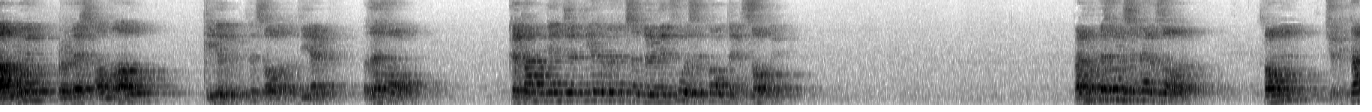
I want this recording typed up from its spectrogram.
Adhurojnë përveç Allahut idhujt dhe zota të tjerë dhe thonë, Këta nuk janë gjë tjetër vetëmse ndërmjetësuesit tonë tek Zoti. Pra nuk besojnë se këta janë zotët. Thonë që këta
